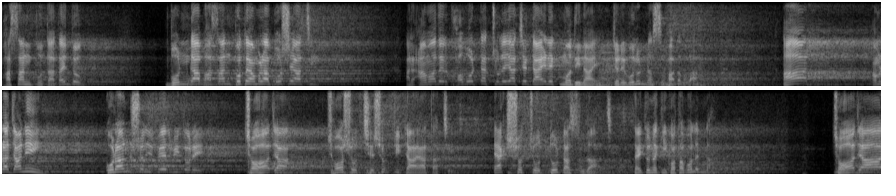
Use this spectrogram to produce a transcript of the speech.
ভাসান পোতা তাই তো? বনগা ভাসান পোতে আমরা বসে আছি। আর আমাদের খবরটা চলে যাচ্ছে ডাইরেক্ট মদিনায়। জোরে বলুন না সুভার আর আমরা জানি, কোরআন শরীফের ভিতরে ছ হাজার ছশো ছেষট্টিটা আয়াত আছে। একশো চোদ্দোটা সুরা আছে। তাই তো নাকি কথা বলেন না? ছ হাজার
